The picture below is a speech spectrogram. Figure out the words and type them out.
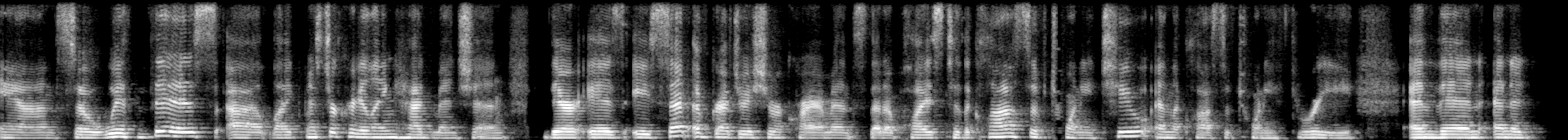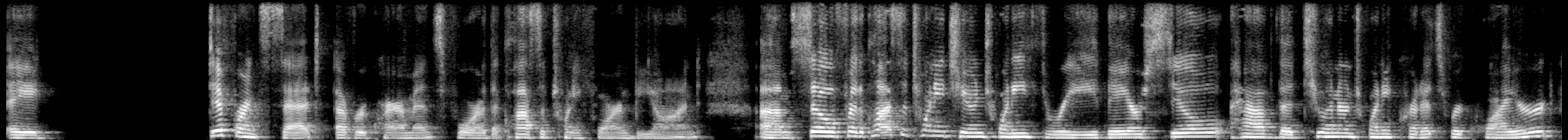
And so with this, uh, like Mr. Kraling had mentioned, there is a set of graduation requirements that applies to the class of 22 and the class of 23, and then an, a, a different set of requirements for the class of 24 and beyond. Um, so for the class of 22 and 23, they are still have the 220 credits required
